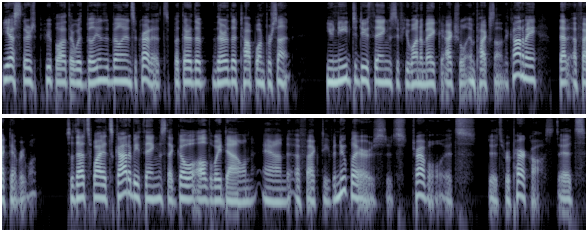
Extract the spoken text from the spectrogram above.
yes there's people out there with billions and billions of credits but they're the they're the top 1%. You need to do things if you want to make actual impacts on the economy that affect everyone. So that's why it's got to be things that go all the way down and affect even new players. It's travel, it's it's repair costs, it's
